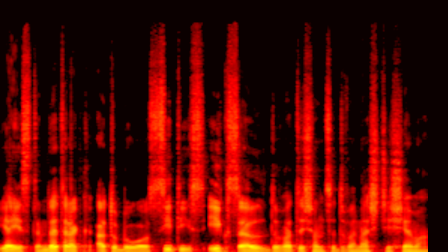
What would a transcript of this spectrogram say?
Ja jestem Detrak, a to było Cities XL 2012 Siema.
